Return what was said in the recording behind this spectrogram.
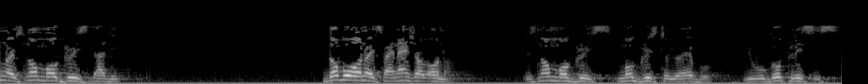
honor is not more grace, daddy. Double honor is financial honor. It's not more grace. More grace to your elbow. You will go places.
